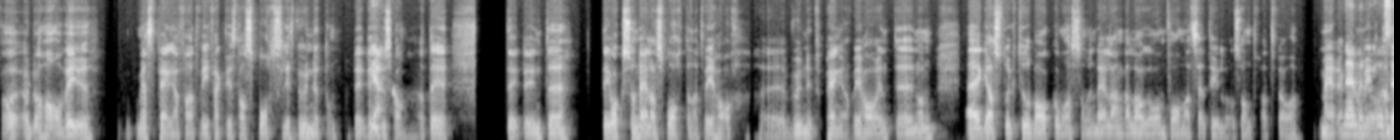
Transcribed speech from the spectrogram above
Och, och då har vi ju mest pengar för att vi faktiskt har sportsligt vunnit dem. Det, det är Ja. ju så. Att det, det, det är inte... Det är också en del av sporten att vi har eh, vunnit pengar. Vi har inte någon ägarstruktur bakom oss som en del andra lag har omformat sig till och sånt för att få mer Nej, ekonomi. men och Utan det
